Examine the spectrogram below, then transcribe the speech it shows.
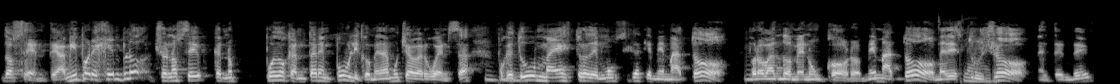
docente. A mí, por ejemplo, yo no sé, que no puedo cantar en público, me da mucha vergüenza, porque tuve un maestro de música que me mató probándome en un coro, me mató, me destruyó, ¿entendés?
